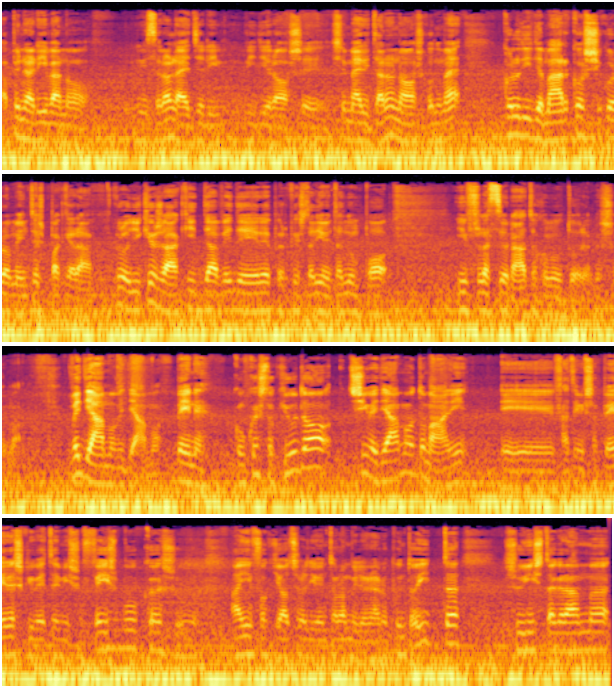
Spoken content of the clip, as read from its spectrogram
appena arrivano inizierò a leggerli, vi dirò se, se meritano o no, secondo me quello di De Marco sicuramente spaccherà, quello di Kiyosaki da vedere perché sta diventando un po' inflazionato come autore, insomma, vediamo, vediamo. Bene, con questo chiudo, ci vediamo domani e fatemi sapere, scrivetemi su Facebook, su a info su Instagram,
